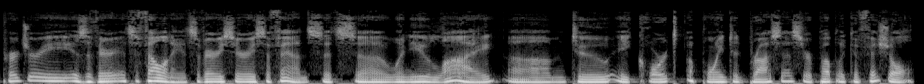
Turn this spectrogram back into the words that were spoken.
perjury is a very it's a felony. It's a very serious offense. It's uh, when you lie um, to a court appointed process or public official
